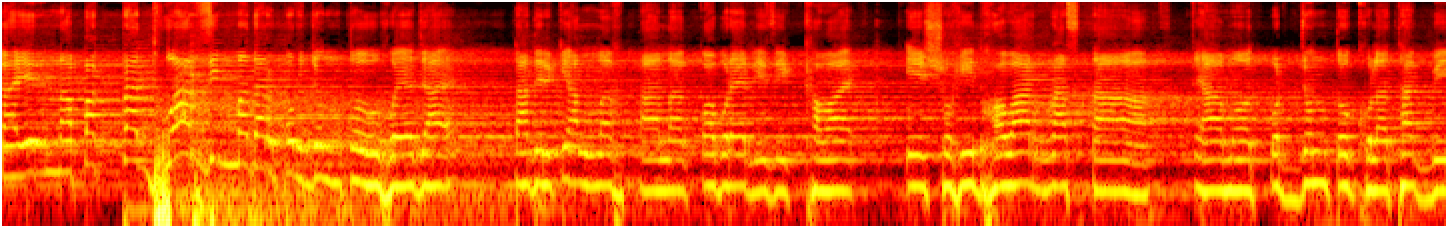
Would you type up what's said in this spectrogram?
গায়ের নাপাকটা ধোয়ার জিম্মাদার পর্যন্ত হয়ে যায়। তাদেরকে আল্লাহ তালা কবরে রিজিক খাওয়ায়। এ শহীদ হওয়ার রাস্তা কেয়ামত পর্যন্ত খোলা থাকবে।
